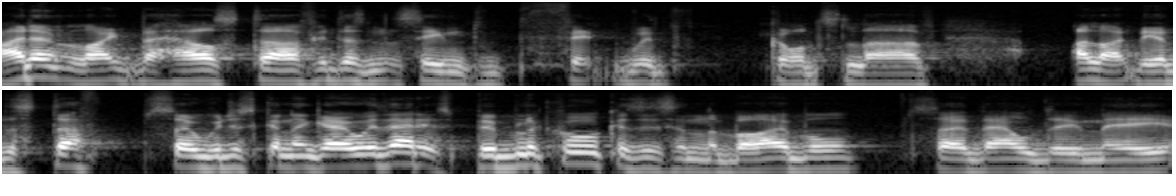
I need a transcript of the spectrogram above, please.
I don't like the hell stuff. It doesn't seem to fit with God's love. I like the other stuff, so we're just going to go with that. It's biblical because it's in the Bible, so that'll do me.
